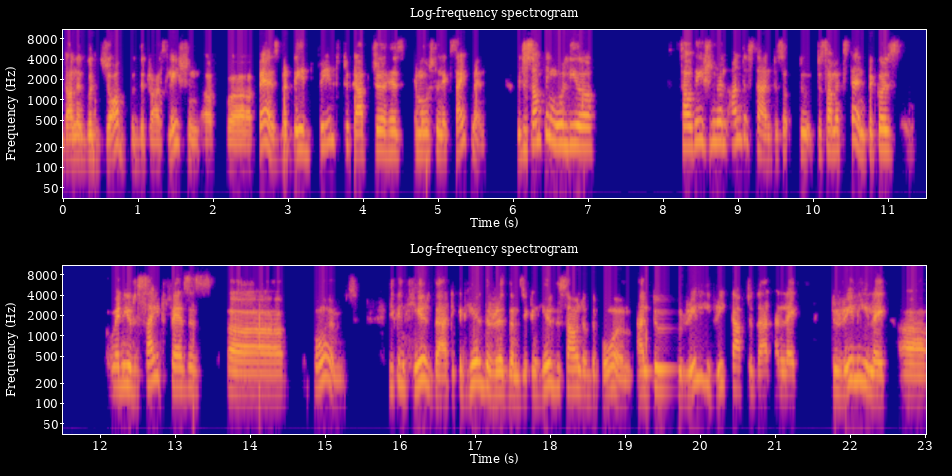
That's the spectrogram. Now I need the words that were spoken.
done a good job with the translation of uh, Faiz, but they failed to capture his emotional excitement, which is something only a South Asian will understand to, to, to some extent, because when you recite Faiz's uh, poems, you can hear that, you can hear the rhythms, you can hear the sound of the poem, and to really recapture that and like to really like uh,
